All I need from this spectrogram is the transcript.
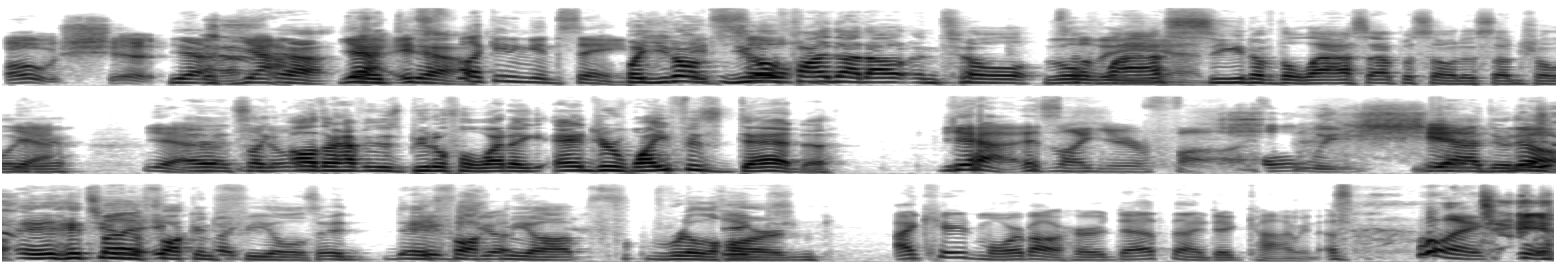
Oh shit. Yeah. Yeah. Yeah. Yeah, it- it's yeah. fucking insane. But you don't It's you so- don't find that out until the Till the last end. scene of the last episode essentially. Yeah, Yeah. And it's you like, don't- oh, they're having this beautiful wedding, and your wife is dead. Yeah, it's like you're fucked. Holy shit. Yeah, dude, no, it, it hits you in but the it, fucking like, feels. It it, it fucked ju- me up f- real it hard. I cared more about her death than I did Kamina's. like Damn.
